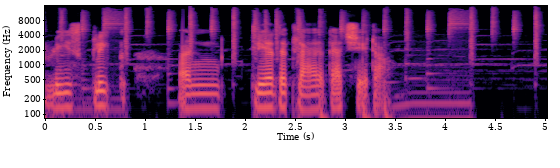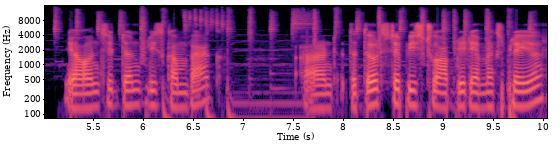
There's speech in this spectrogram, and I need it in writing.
please click and clear the cache data. Yeah once it done please come back. And the third step is to update mx player.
